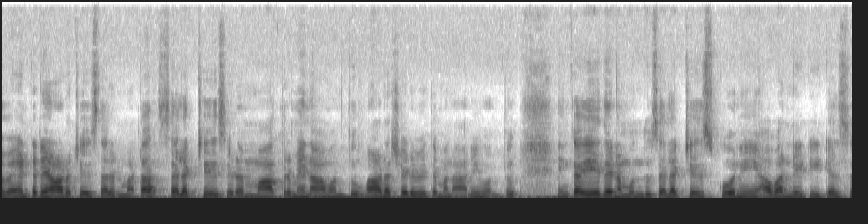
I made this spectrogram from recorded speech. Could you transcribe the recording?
వెంటనే ఆర్డర్ చేస్తారనమాట సెలెక్ట్ చేసడం మాత్రమే నా వంతు. ఆర్డర్ చేయడం అయితే మా నాని వంతు. ఇంకా ఏదైనా ముందు సెలెక్ట్ చేసుకొని అవన్నీ డీటెయిల్స్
